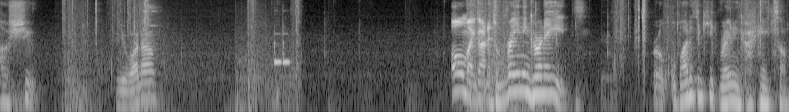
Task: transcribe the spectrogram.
Oh shoot. You what now? Oh my god, it's raining grenades! Bro, why does it keep raining grenades on me?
